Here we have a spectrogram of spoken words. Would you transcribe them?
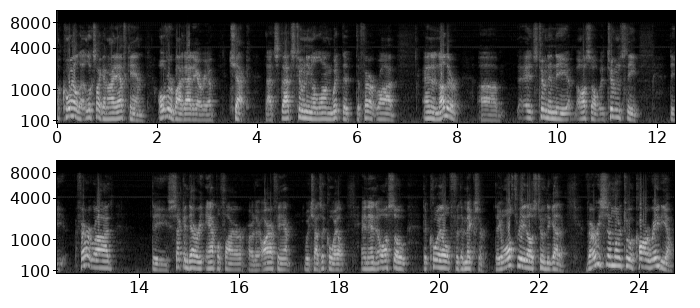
a, coil that looks like an IF can over by that area, check. That's that's tuning along with the, the ferrite rod, and another. Uh, it's tuning the also it tunes the the ferret rod, the secondary amplifier or the RF amp, which has a coil, and then also the coil for the mixer. They all three of those tune together. Very similar to a car radio.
